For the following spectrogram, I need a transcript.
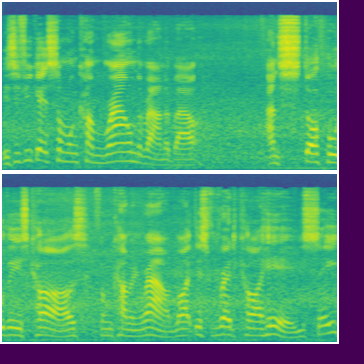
is if you get someone come round the roundabout and stop all these cars from coming round, like this red car here, you see?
